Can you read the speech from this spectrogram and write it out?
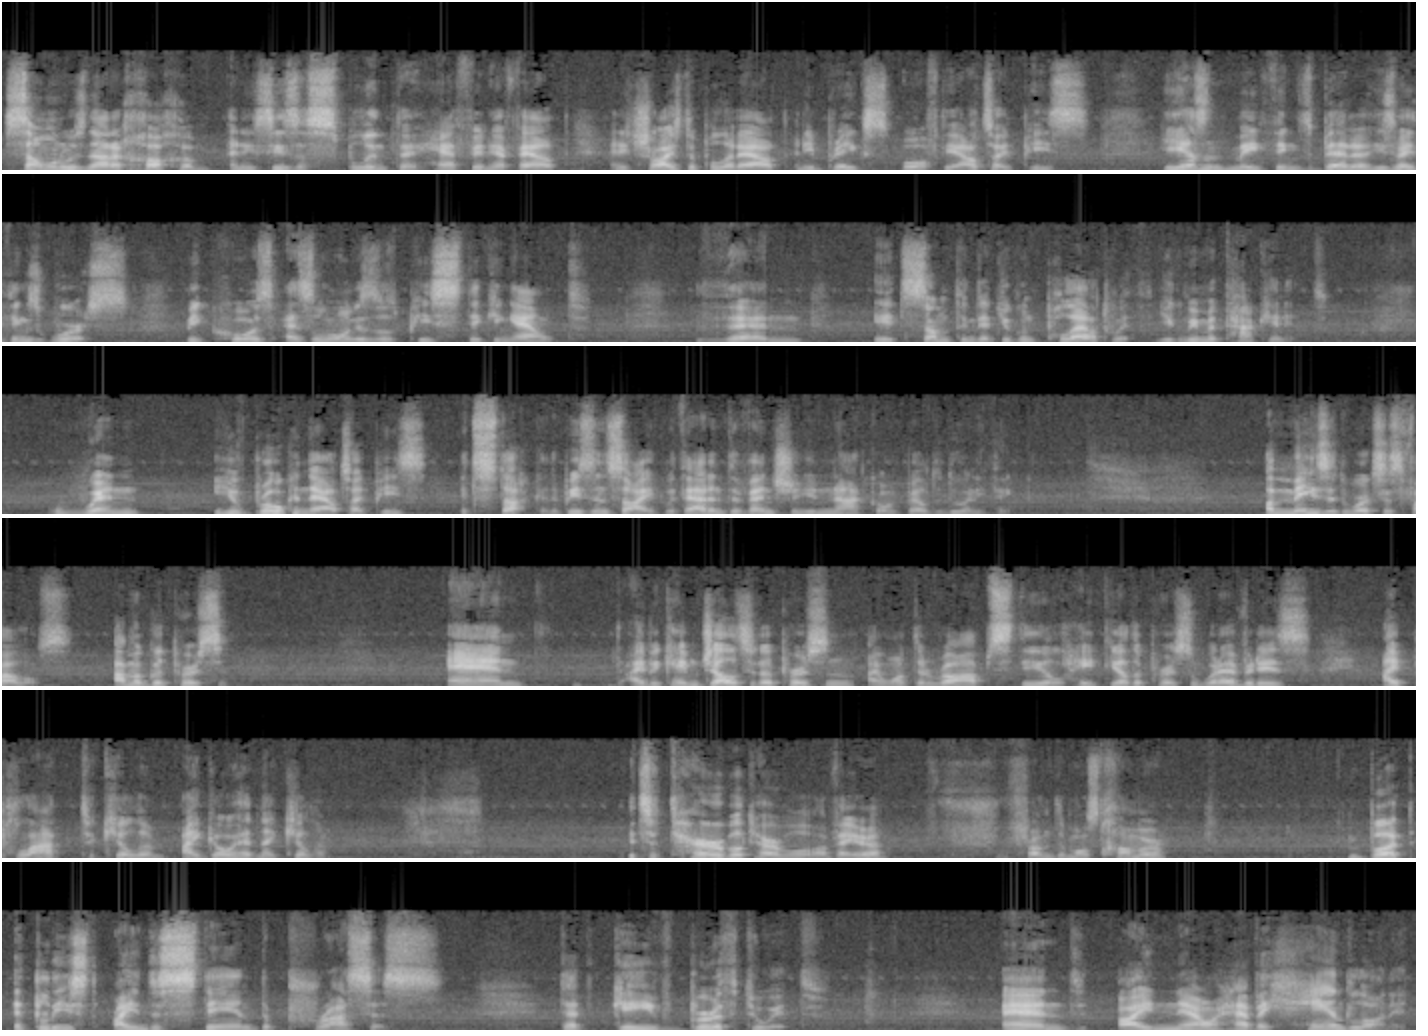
Someone who's not a chacham and he sees a splinter half in, half out, and he tries to pull it out and he breaks off the outside piece, he hasn't made things better, he's made things worse. Because as long as there's a piece sticking out, then it's something that you can pull out with. You can be metak in it. When you've broken the outside piece, it's stuck and the piece inside. Without intervention, you're not going to be able to do anything. Amazed works as follows. I'm a good person. And I became jealous of the person. I want to rob, steal, hate the other person, whatever it is. I plot to kill him. I go ahead and I kill him. It's a terrible, terrible avera from the most chomer. But at least I understand the process that gave birth to it. And I now have a handle on it.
